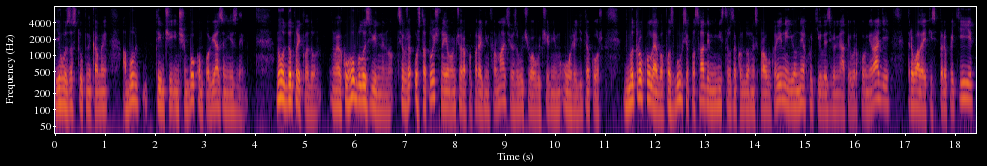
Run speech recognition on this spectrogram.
його заступниками, або тим чи іншим боком пов'язані з ним. Ну, от, до прикладу, е, кого було звільнено? Це вже остаточно. Я вам вчора попередню інформацію озвучував у вечірньому огляді. Також Дмитро Кулеба позбувся посади міністра закордонних справ України. Його не хотіли звільняти у Верховній Раді. Тривали якісь перипетії.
